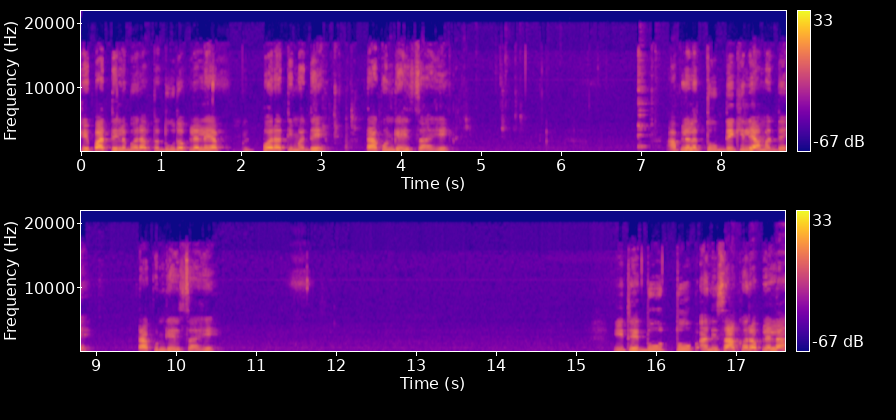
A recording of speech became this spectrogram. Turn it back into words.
हे पातेलं भर आता दूध आपल्याला या परातीमध्ये टाकून घ्यायचं आहे. आपल्याला तूप देखील यामध्ये टाकून घ्यायचं आहे. इथे दूध तूप आणि साखर आपल्याला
